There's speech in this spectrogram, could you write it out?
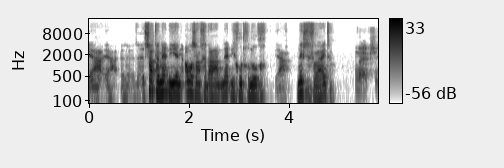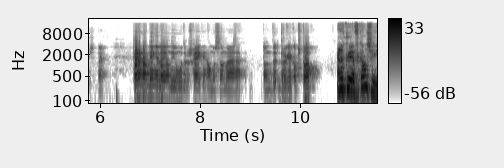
ja, ja, het, het zat er net niet in, alles aan gedaan, net niet goed genoeg. Ja, niks te verwijten. Nee, precies. Nee. Verder nog dingen, Leon, die we moeten bespreken. Anders dan, dan druk ik op stop. En dan kun je op vakantie.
